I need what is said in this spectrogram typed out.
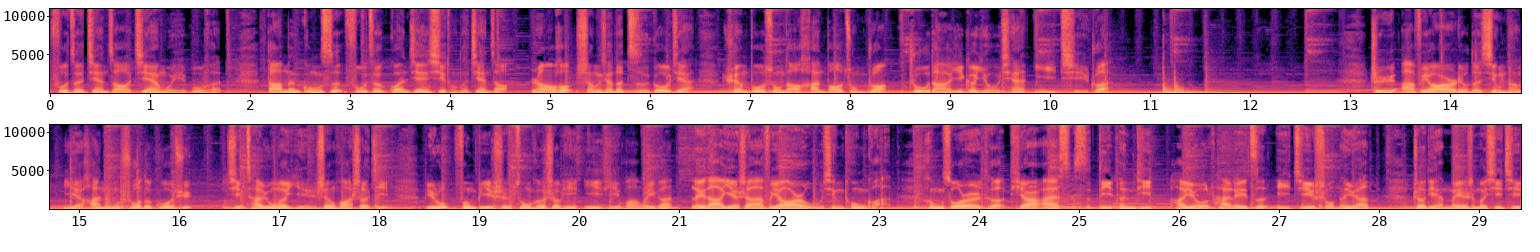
负责建造舰尾部分，达门公司负责关键系统的建造，然后剩下的子构件全部送到汉堡总装，主打一个有钱一起赚。至于 F 幺二六的性能也还能说得过去，其采用了隐身化设计，比如封闭式综合射频一体化桅杆，雷达也是 F 幺二五型同款，亨索尔特 TRS 四 D NT，还有泰雷兹以及守门员，这点没什么稀奇。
